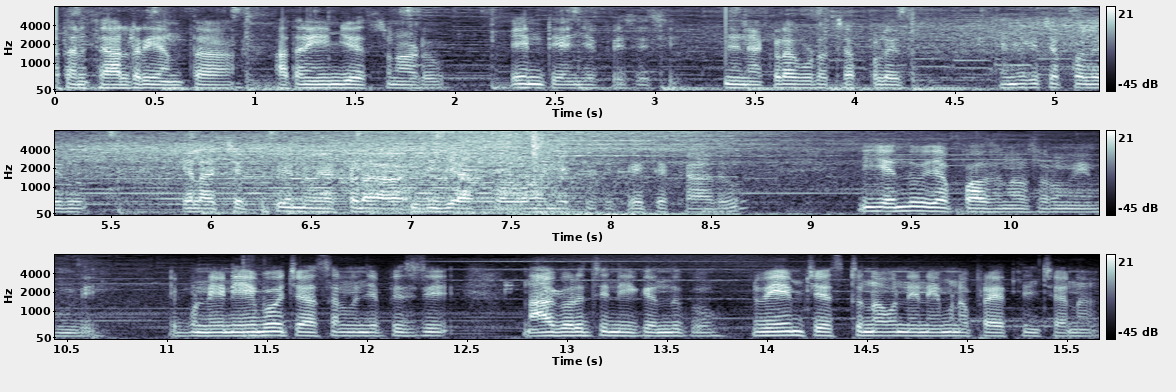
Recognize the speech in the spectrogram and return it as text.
అతని శాలరీ ఎంత అతను ఏం చేస్తున్నాడు ఏంటి అని చెప్పేసి నేను ఎక్కడ కూడా చెప్పలేదు. ఎందుకు చెప్పలేదు? ఇలా చెప్తే నువ్వు ఎక్కడ ఇది చేస్తావు అని చెప్పేసి అయితే కాదు. నీకు ఎందుకు చెప్పాల్సిన అవసరం ఏముంది? ఇప్పుడు నేను ఏమో చేస్తానని చెప్పేసి నా గురించి నీకెందుకు? నువ్వేం చేస్తున్నావు నేను ఏమైనా ప్రయత్నించానా?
